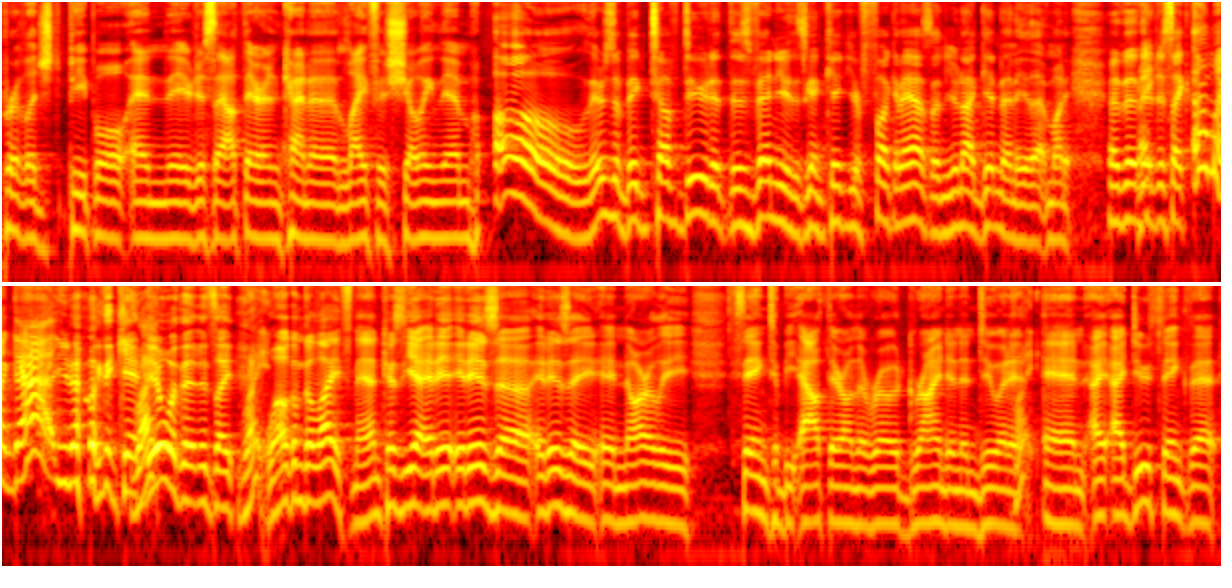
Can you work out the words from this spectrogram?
privileged people and they're just out there and kind of life is showing them oh there's a big tough dude at this venue that's gonna kick your fucking ass and you're not getting any of that money and then they're just like oh my god you know like they can't Right. deal with it and it's like Right. welcome to life man because yeah it, it is uh it is a, a gnarly thing to be out there on the road grinding and doing it Right. and I, I do think that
